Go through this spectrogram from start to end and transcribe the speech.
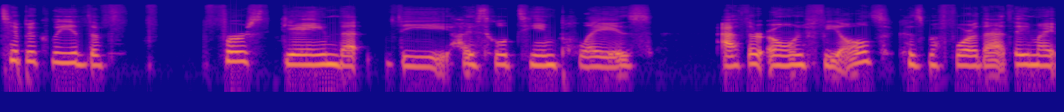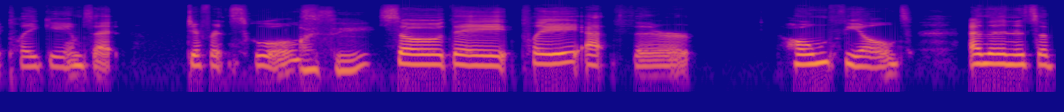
typically the f- first game that the high school team plays at their own field because before that they might play games at different schools. I see. So they play at their home field and then it's a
